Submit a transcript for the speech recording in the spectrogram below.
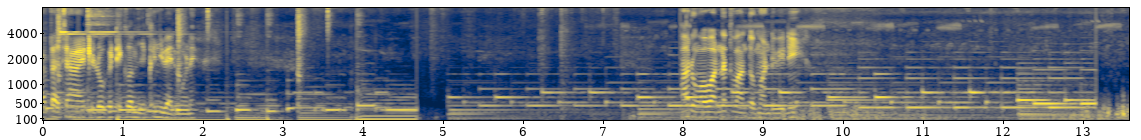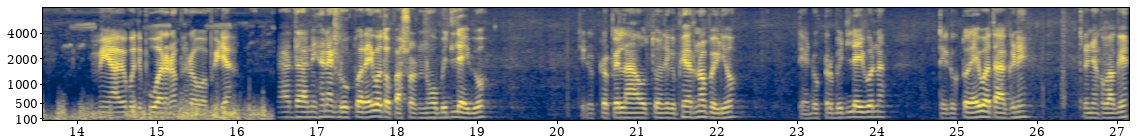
આવતા ચા એટલે ડોકે ટીકો ખંજવાર મળે સારું અવાજ નથી વાંધો માંડવીની. મેં આવ્યો બધી ફુવારા ન ફેરવવા પીડ્યા. રાધાની હેને ડૉક્ટર આવ્યો હતો પાછો નો બદલી આવ્યો તે ડૉક્ટર પહેલાં આવતો કે ફેર ન પડ્યો. તે ડૉક્ટર બદલી આવ્યો ને, તે ડૉક્ટર આવ્યા હતા આગળ ત્રણ એક વાગે,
